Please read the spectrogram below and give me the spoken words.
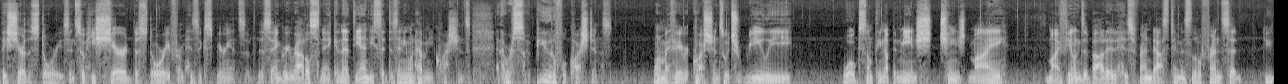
they share the stories. And so he shared the story from his experience of this angry rattlesnake. And at the end he said, "Does anyone have any questions?" And there were some beautiful questions. One of my favorite questions which really woke something up in me and sh- changed my my feelings about it. His friend asked him. His little friend said, do you,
